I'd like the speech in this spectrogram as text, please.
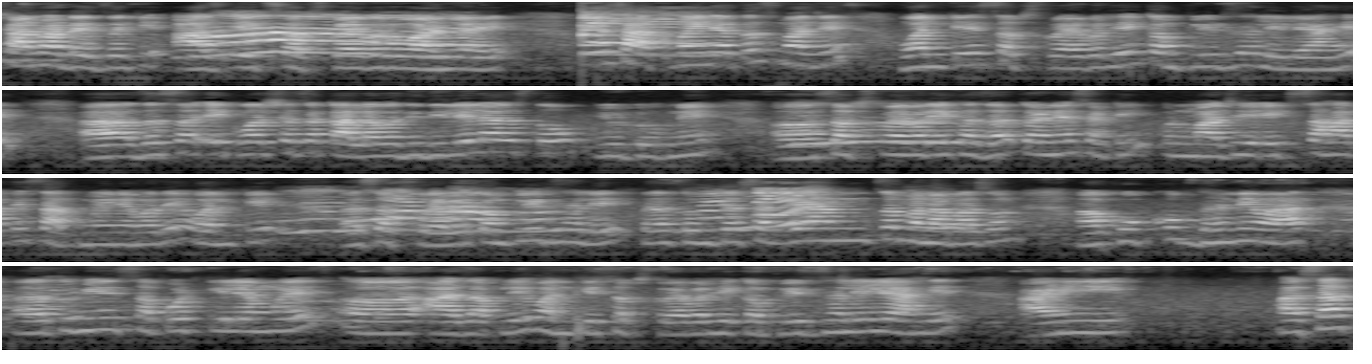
छान वाटायचं की आज एक सबस्क्रायबर वाढला आहे सात महिन्यातच माझे वन के सबस्क्रायबर हे कंप्लीट झालेले आहेत. जसं एक वर्षाचा कालावधी दिलेला असतो यूट्यूबने सबस्क्रायबर एक हजार करण्यासाठी पण माझे एक सहा ते सात महिन्यामध्ये वन के सबस्क्रायबर कंप्लीट झाले. तर तुमच्या सगळ्यांचं मनापासून खूप खूप धन्यवाद. तुम्ही सपोर्ट केल्यामुळे आज आपले वन के सबस्क्रायबर हे कंप्लीट झालेले आहेत. आणि असाच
